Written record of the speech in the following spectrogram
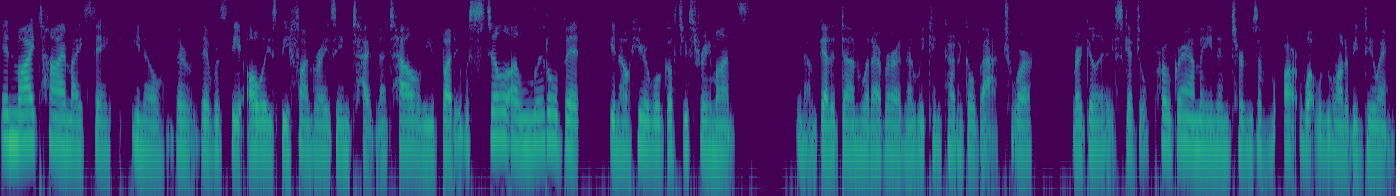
in my time, I think you know there there was the always be fundraising type mentality, but it was still a little bit you know here we'll go through three months, you know get it done whatever, and then we can kind of go back to our regularly scheduled programming in terms of our, what we want to be doing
